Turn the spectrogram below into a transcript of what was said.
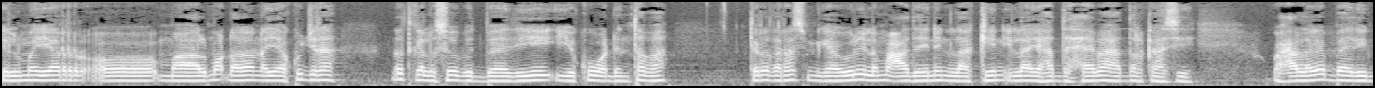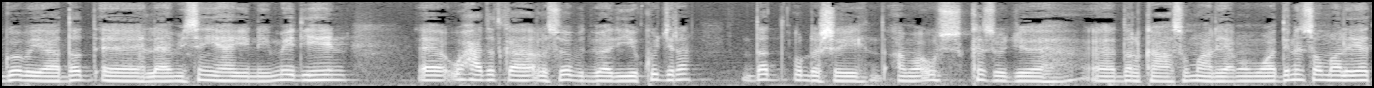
Ilmo yar oo maalmo dhalan ayaa ku jira dadka la soo badbaadiyey iyo kuwa dhintaba. Tirada rasmiga weli lama cadeynin laakiin ilaa hadda xeebaha dalkaasi. Waxaa laga baadigoobayaa dad la aaminsan yahay inay meyd yihiin. Waxaa dadka la soo badbaadiyey ku jira dad u dhashay ama u ka soo jeeda dalka soomaaliya ama muwaadiniin soomaaliyeed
